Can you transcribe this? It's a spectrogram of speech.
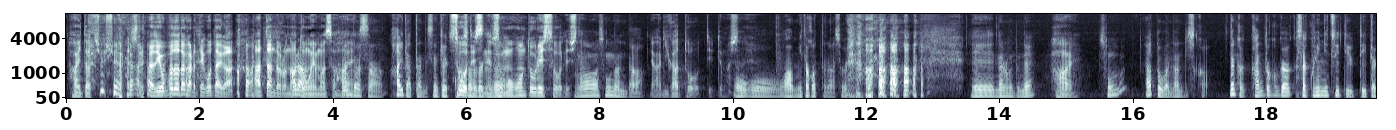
ハイタッチをしました。よっぽどだから手応えがあったんだろうなと思います。ベンはい。ダースさん、ハイだったんですね、結構そうですね。もう本当嬉しそうでしたああ、そうなんだ。ありがとうって言ってましたね。おお、あ見たかったな、それ。えー、なるほどね。はいそあとは何ですか？なんか監督が作品について言っていた、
